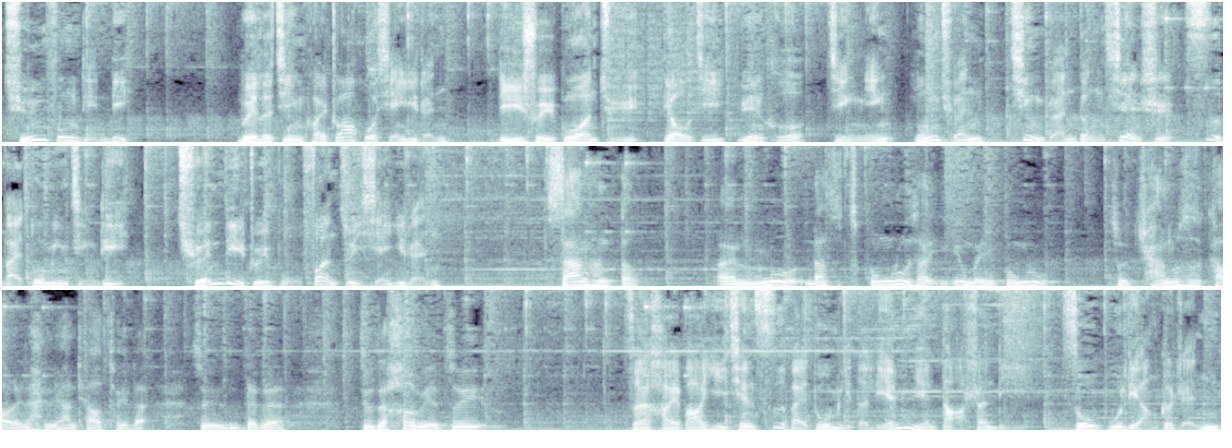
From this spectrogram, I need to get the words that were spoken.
群峰林立。为了尽快抓获嫌疑人，丽水公安局调集云和、景宁、龙泉、庆元等县市四百多名警力，全力追捕犯罪嫌疑人。山很陡，呃，路那是公路上又没有公路，所以全都是靠两两条腿的，所以那个就在后面追。在海拔一千四百多米的连绵大山里搜捕两个人，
